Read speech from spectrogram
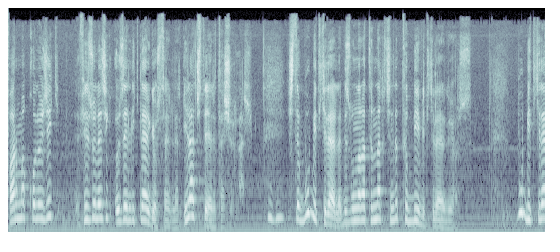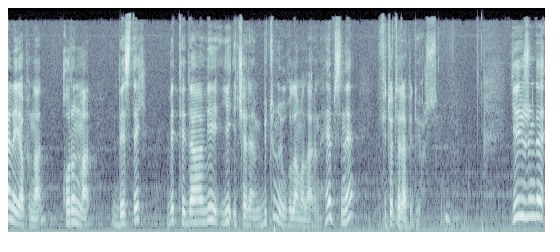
farmakolojik, fizyolojik özellikler gösterirler. İlaç değeri taşırlar. Hı hı. İşte bu bitkilerle, biz bunlara tırnak içinde tıbbi bitkiler diyoruz. Bu bitkilerle yapılan korunma, destek ve tedaviyi içeren bütün uygulamaların hepsine fitoterapi diyoruz. Yeryüzünde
